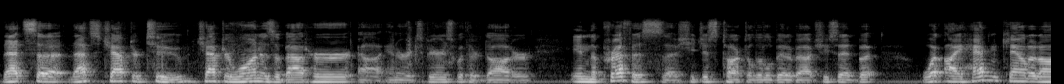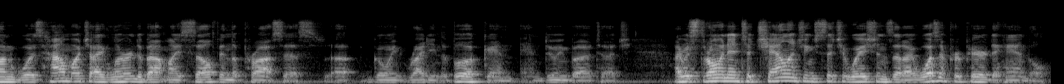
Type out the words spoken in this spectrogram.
That's uh, that's chapter two. Chapter one is about her uh, and her experience with her daughter. In the preface, uh, she just talked a little bit about. She said, "But what I hadn't counted on was how much I learned about myself in the process, uh, going writing the book and and doing BioTouch. I was thrown into challenging situations that I wasn't prepared to handle.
